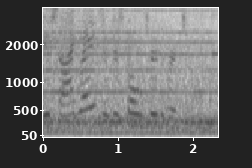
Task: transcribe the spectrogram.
do sideways or just going through the bridge?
